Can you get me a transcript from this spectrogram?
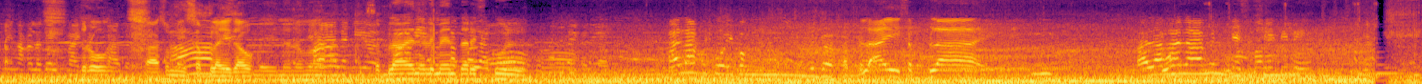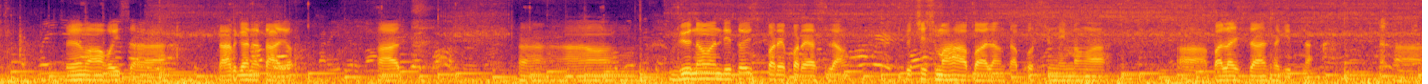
May nakalagay flag. drone. Kaso may supply daw. Sablay na naman. Sablayan Elementary School. Kala ko po ibang lugar. Supply, supply. Kala nga namin, Quezon City eh. So yun mga kuys, ah, targa na tayo. At ang view naman dito is pare-parehas lang which is mahaba lang tapos may mga uh, palaisdaan sa gitna Ah,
